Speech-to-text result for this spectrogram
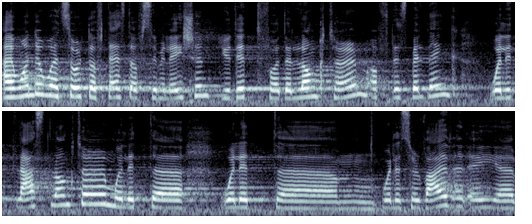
I wonder what sort of test of simulation you did for the long term of this building. Will it last long term? Will it, uh, will it, um, will it survive a, a uh,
